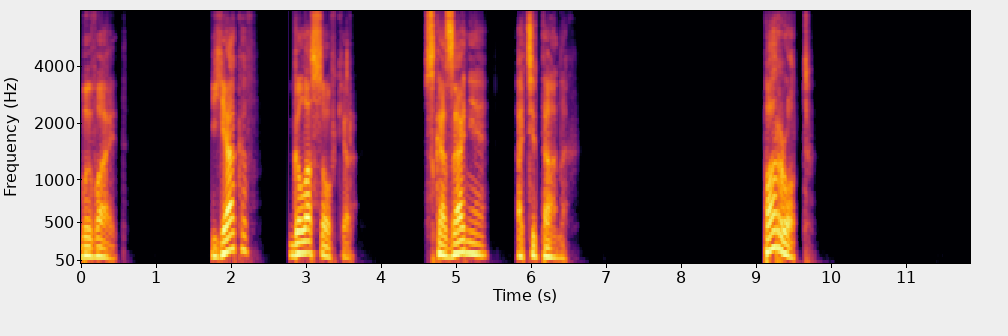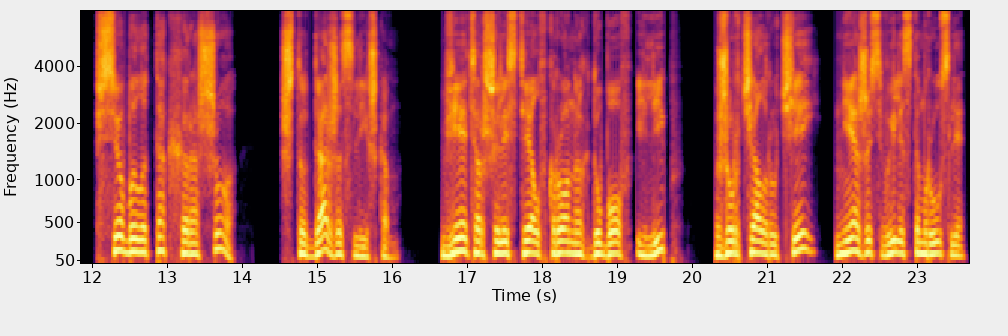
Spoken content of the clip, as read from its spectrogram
бывает. Яков Голосовкер. Сказание о титанах. Пород. Все было так хорошо, что даже слишком. Ветер шелестел в кронах дубов и лип, журчал ручей, нежесть в илистом русле.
